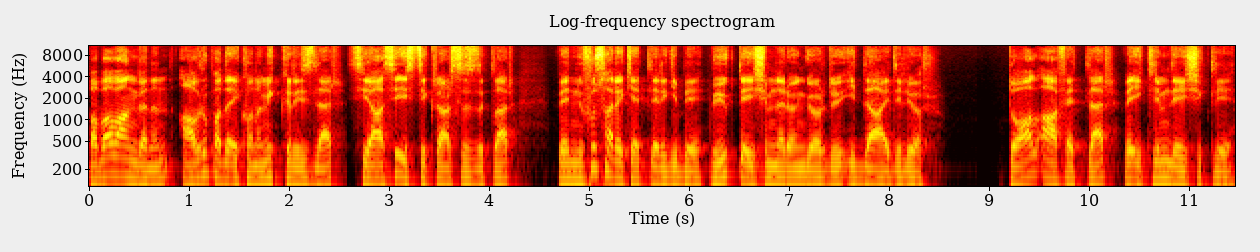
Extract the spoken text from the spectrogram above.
Baba Vanga'nın Avrupa'da ekonomik krizler, siyasi istikrarsızlıklar ve nüfus hareketleri gibi büyük değişimler öngördüğü iddia ediliyor. Doğal afetler ve iklim değişikliği.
